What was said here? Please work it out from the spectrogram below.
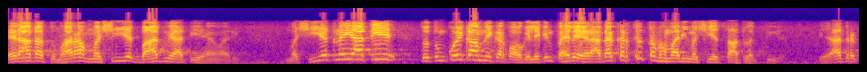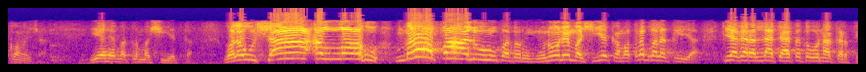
ارادہ تمہارا، مشیت بعد میں آتی ہے ہماری۔ مشیت نہیں آتی تو تم کوئی کام نہیں کر پاؤ گے، لیکن پہلے ارادہ کرتے ہو تب ہماری مشیت ساتھ لگتی ہے۔ یاد رکھو ہمیشہ، یہ ہے مطلب مشیت کا۔ ولو شاء اللہ ما فعلوه فذرهم۔ انہوں نے مشیت کا مطلب غلط لیا کہ اگر اللہ چاہتا تو وہ نہ کرتے۔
